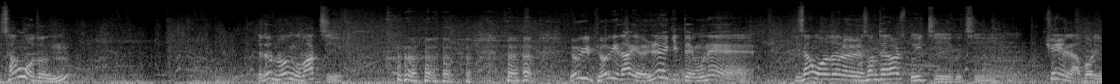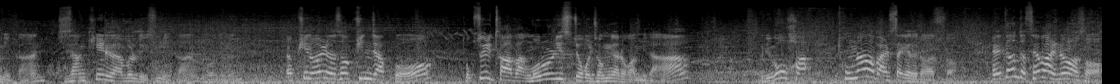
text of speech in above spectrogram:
이상거든? 제대로 넣은 거 맞지? 여기 벽이 다 열려있기 때문에 지상 워드를 선택할 수도 있지 그치? 퀸일 라벌이니까. 지상 퀸일 라벌도 있으니까 워드는. 자, 퀸 올려서 퀸 잡고 독수리 타방 모놀리스 쪽을 정리하러 갑니다. 그리고 화 통나무 발사기에 들어갔어 헤드헌터 3마리 넣어서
